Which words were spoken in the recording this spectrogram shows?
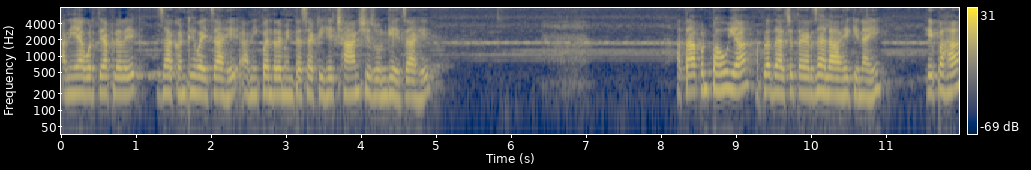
आणि यावरती आपल्याला एक झाकण ठेवायचं आहे आणि पंधरा मिनटासाठी हे छान शिजवून घ्यायचं आहे. आता आपण पाहूया आपला दालचा तयार झाला आहे की नाही. हे पहा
